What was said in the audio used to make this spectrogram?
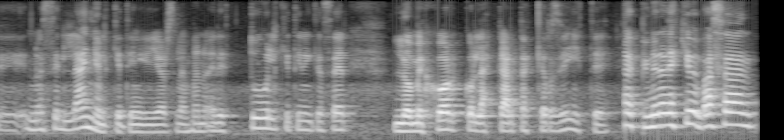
eh, no es el año el que tiene que llevarse las manos, eres tú el que tiene que hacer lo mejor con las cartas que recibiste. Es primera vez que me pasa,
